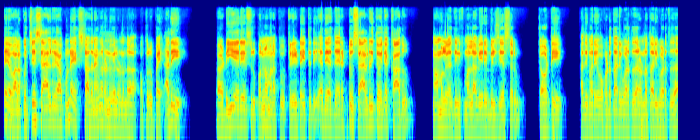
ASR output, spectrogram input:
అంటే వాళ్ళకు వచ్చే శాలరీ కాకుండా ఎక్స్ట్రా అదనంగా రెండు వేల రెండు వందల ఒక్క రూపాయి. అది డిఏరియర్స్ రూపంలో మనకు క్రెడిట్ అవుతుంది అదే డైరెక్ట్ శాలరీతో అయితే కాదు. మామూలుగా దీనికి మళ్ళీ వేరే బిల్స్ చేస్తారు. కాబట్టి అది మరి ఒకటో తారీఖు పడుతుందా రెండో తారీఖు పడుతుందా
